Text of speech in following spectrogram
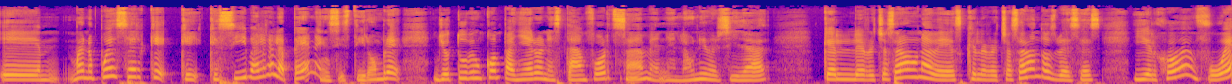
Em, bueno, puede ser que, que, que, sí valga la pena insistir. Hombre, yo tuve un compañero en Stanford, Sam, en la universidad, que le rechazaron una vez, que le rechazaron dos veces, y el joven fue,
